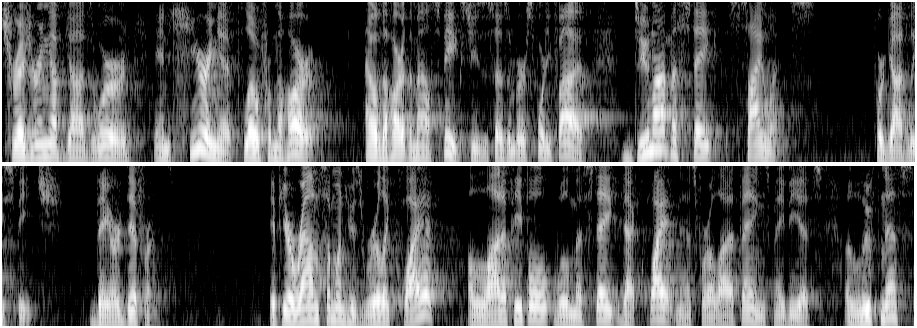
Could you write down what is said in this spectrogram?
treasuring up God's word and hearing it flow from the heart. Out of the heart, the mouth speaks, Jesus says in verse 45. Do not mistake silence for godly speech, they are different. If you're around someone who's really quiet, a lot of people will mistake that quietness for a lot of things. Maybe it's aloofness,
